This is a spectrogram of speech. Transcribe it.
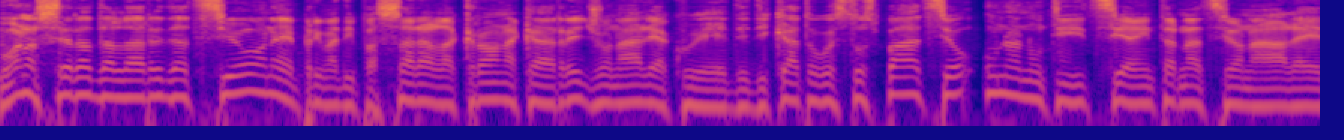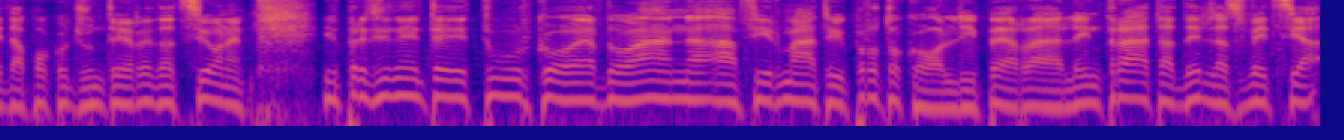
Buonasera dalla redazione. Prima di passare alla cronaca regionale a cui è dedicato questo spazio, una notizia internazionale da poco giunta in redazione. Il presidente turco Erdogan ha firmato i protocolli per l'entrata della Svezia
